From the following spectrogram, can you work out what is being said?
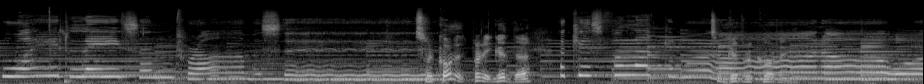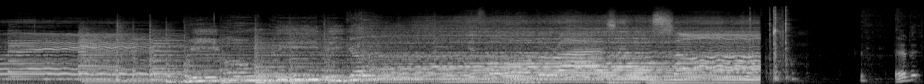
white lace and promises. It's recorded pretty good though. A kiss for luck and It's a good recording. on our way. We've only begun. It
